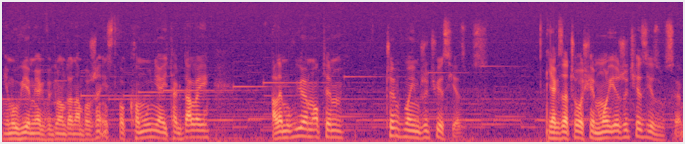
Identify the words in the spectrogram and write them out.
nie mówiłem, jak wygląda nabożeństwo, komunia i tak dalej, ale mówiłem o tym, czym w moim życiu jest Jezus. Jak zaczęło się moje życie z Jezusem.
